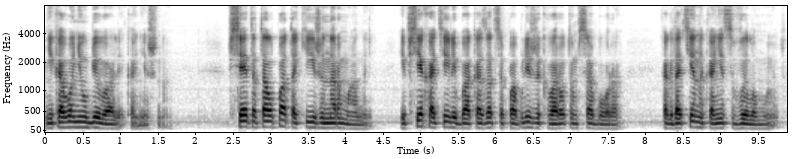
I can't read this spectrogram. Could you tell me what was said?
Никого не убивали, конечно. Вся эта толпа такие же норманы, и все хотели бы оказаться поближе к воротам собора, когда те, наконец, выломают.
